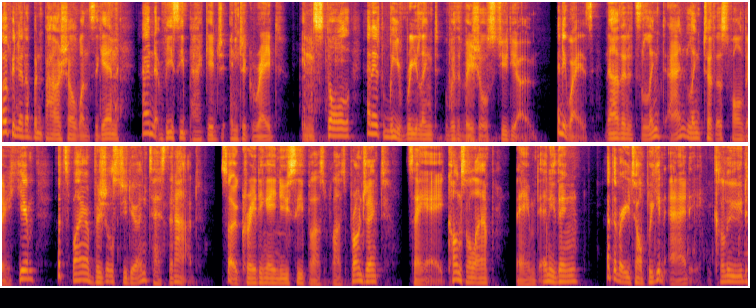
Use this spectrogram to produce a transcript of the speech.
open it up in PowerShell once again, and VC package integrate install, and it'll be relinked with Visual Studio. Anyways, now that it's linked and linked to this folder here, let's fire Visual Studio and test it out. So creating a new C++ project, say a console app, named anything. At the very top, we can add include,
